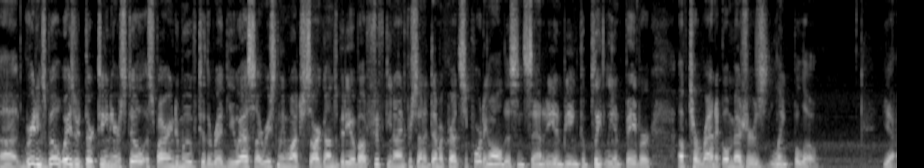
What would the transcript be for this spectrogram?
Uh, greetings, Bill. Wazard13 here, still aspiring to move to the red U.S. I recently watched Sargon's video about 59% of Democrats supporting all this insanity and being completely in favor of tyrannical measures linked below. Yeah,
